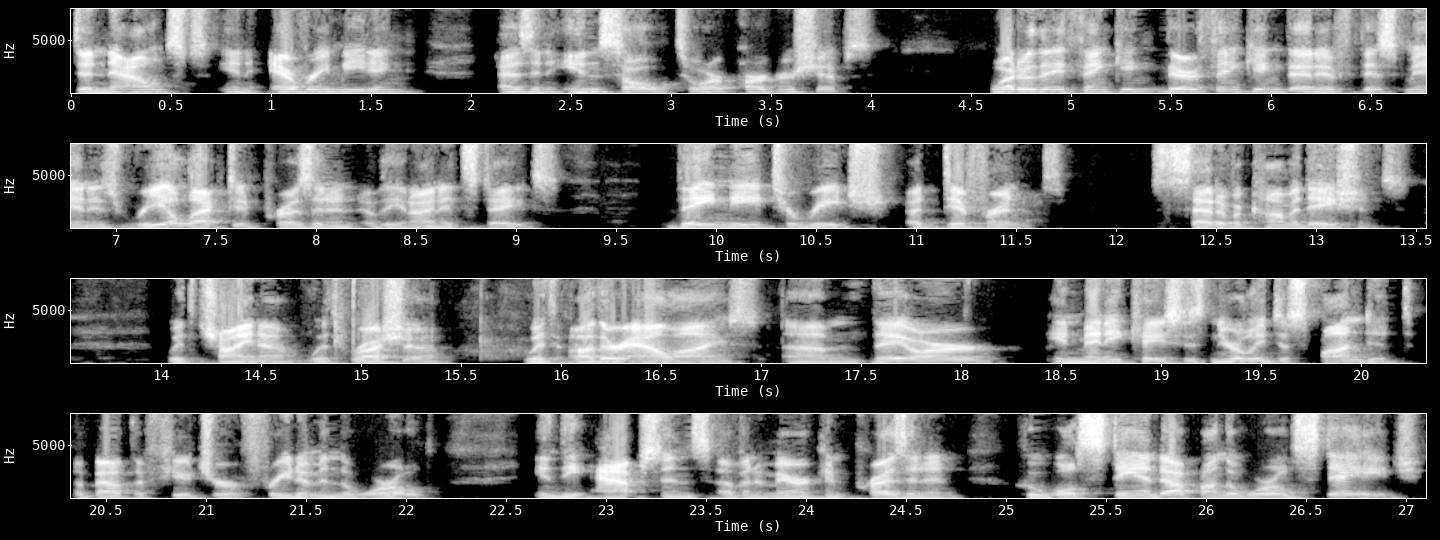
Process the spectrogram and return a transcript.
denounced in every meeting as an insult to our partnerships. What are they thinking? They're thinking that if this man is reelected president of the United States, they need to reach a different set of accommodations with China, with Russia, with other allies. Um, they are in many cases nearly despondent about the future of freedom in the world in the absence of an American president who will stand up on the world stage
